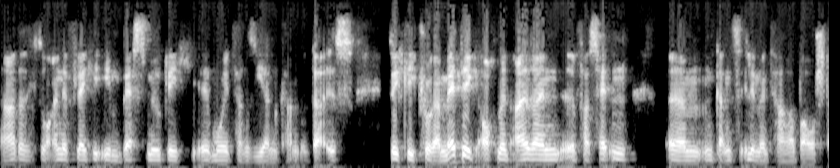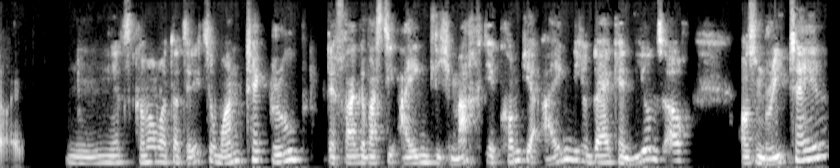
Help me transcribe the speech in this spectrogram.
ja, dass ich so eine Fläche eben bestmöglich äh, monetarisieren kann. Und da ist sicherlich Programmatic auch mit all seinen äh, Facetten ähm, ein ganz elementarer Baustein. Jetzt kommen wir mal tatsächlich zur One Tech Group, der Frage, was die eigentlich macht. Ihr kommt ja eigentlich, und daher kennen wir uns auch, aus dem Retail.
